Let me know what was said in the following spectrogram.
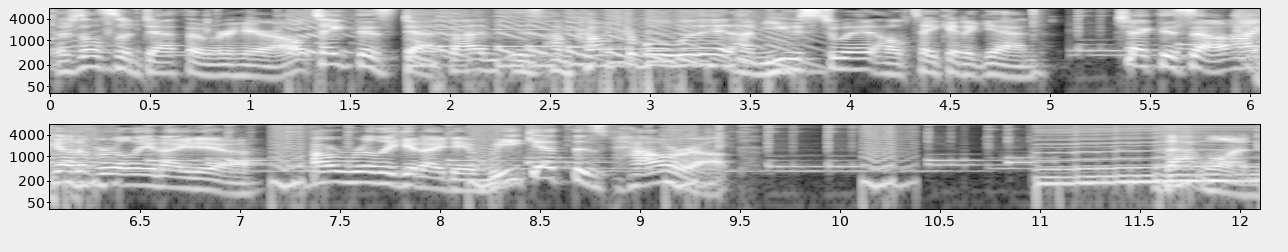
There's also death over here. I'll take this death. I'm, I'm comfortable with it. I'm used to it. I'll take it again. Check this out. I got a brilliant idea. A really good idea. We get this power up. That one.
